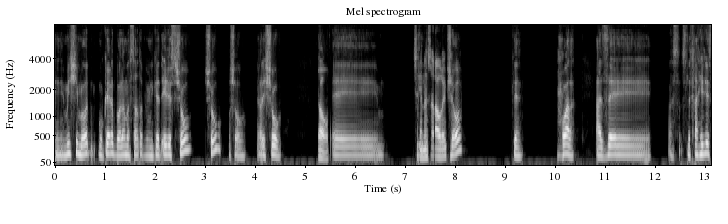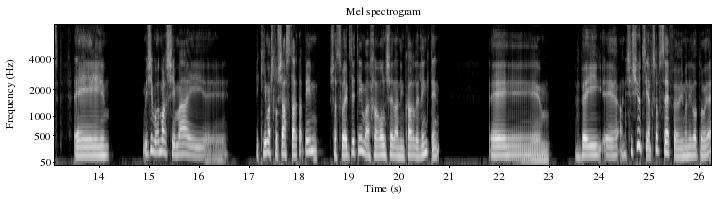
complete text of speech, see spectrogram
מישהי מאוד מוכרת בעולם הסטארט-אפים, נקראת איריס שור, שור או שור? נראה לי שור. שור. שכנה של ההורים שור? כן. וואלה. אז, אה, סליחה איריס, אה, מישהי מאוד מרשימה, היא אה, הקימה שלושה סטארט-אפים שעשו אקזיטים, האחרון שלה נמכר ללינקדאין. ואני חושב שהיא הוציאה עכשיו ספר, אם אני לא טועה,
